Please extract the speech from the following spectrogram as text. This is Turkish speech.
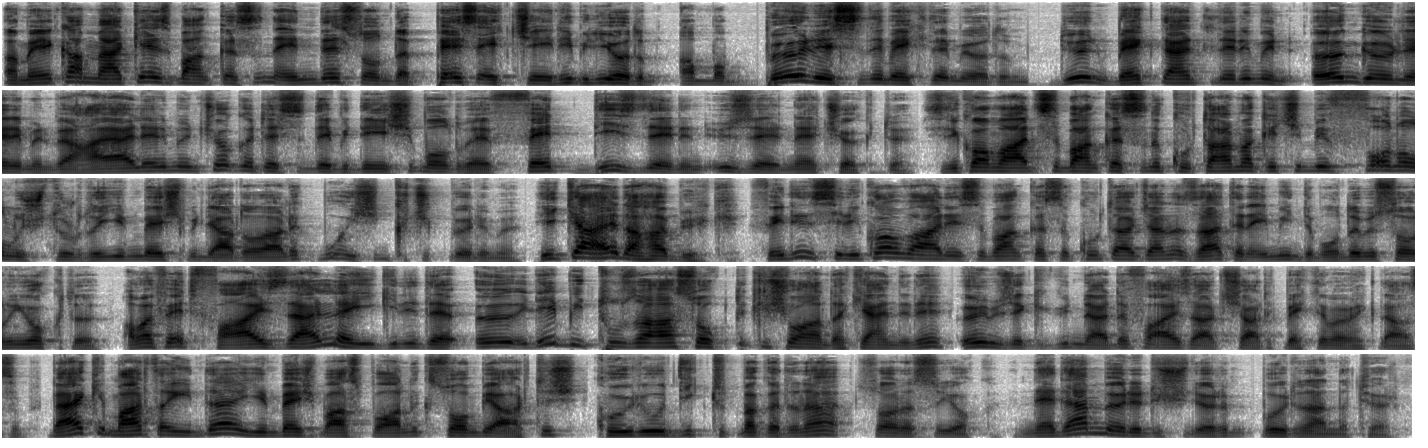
Amerikan Merkez Bankası'nın eninde sonunda pes edeceğini biliyordum ama böylesini beklemiyordum. Dün beklentilerimin, öngörülerimin ve hayallerimin çok ötesinde bir değişim oldu ve Fed dizlerinin üzerine çöktü. Silikon Vadisi Bankası'nı kurtarmak için bir fon oluşturdu 25 milyar dolarlık bu işin küçük bölümü. Hikaye daha büyük. Fed'in Silikon Vadisi Bankası'nı kurtaracağına zaten emindim onda bir sorun yoktu. Ama Fed faizlerle ilgili de öyle bir tuzağa soktu ki şu anda kendini önümüzdeki günlerde faiz artışı artık beklememek lazım. Belki Mart ayında 25 bas puanlık son bir artış. Kuyruğu dik tutmak adına sonrası yok. Neden böyle düşünüyorum? Buyurun anlatıyorum.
